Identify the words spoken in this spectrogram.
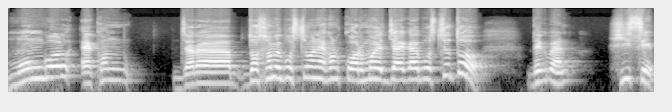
মঙ্গল এখন যারা দশমে বসছে মানে এখন কর্মের জায়গায় বসছে তো দেখবেন হিসেব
